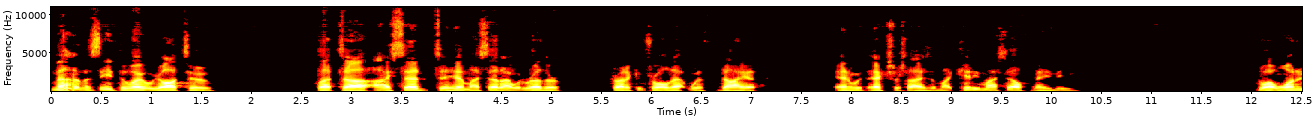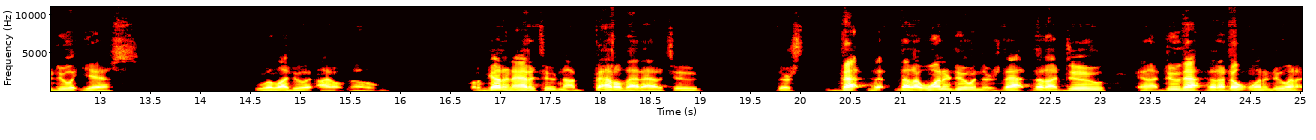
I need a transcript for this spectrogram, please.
None of us eat the way we ought to. But uh, I said to him, I said I would rather try to control that with diet and with exercise. Am I kidding myself? Maybe. Do I want to do it? Yes. Will I do it? I don't know. But I've got an attitude and I battle that attitude. There's that, that, that I want to do and there's that that I do and I do that that I don't want to do and I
